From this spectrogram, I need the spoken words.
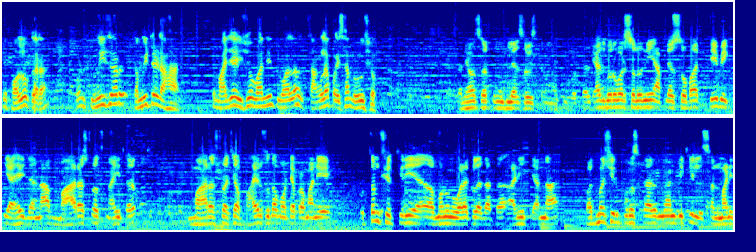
ते फॉलो करा. पण तुम्ही जर कमिटेड आहात तर माझ्या हिशोबाने तुम्हाला चांगला पैसा मिळू शकतो. धन्यवाद सर तुम्ही दिलेल्या सविस्तर माहितीबद्दल. त्याचबरोबर सलोनी आपल्यासोबत ते व्यक्ती आहे ज्यांना महाराष्ट्रच नाही तर महाराष्ट्राच्या बाहेर सुद्धा मोठ्या प्रमाणे उत्तम शेतकरी म्हणून ओळखलं जातं आणि त्यांना पद्मश्री पुरस्कारांना देखील सन्मानित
